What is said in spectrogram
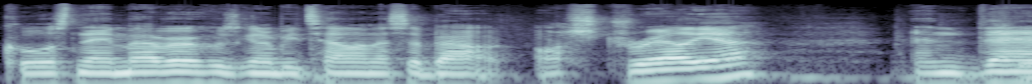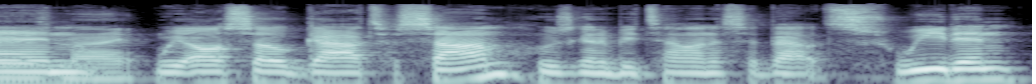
coolest name ever, who's going to be telling us about Australia. And then mate. we also got Hussam, who's going to be telling us about Sweden.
